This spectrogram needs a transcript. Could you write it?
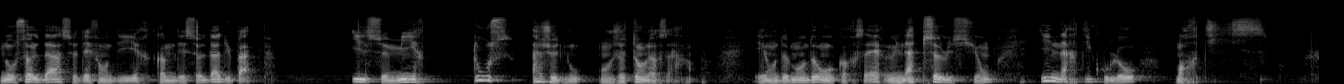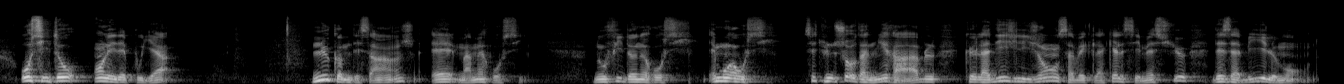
Nos soldats se défendirent comme des soldats du pape. Ils se mirent tous à genoux en jetant leurs armes et en demandant au corsaire une absolution in articulo mortis. Aussitôt, on les dépouilla, nus comme des singes, et ma mère aussi. Nos filles d'honneur aussi, et moi aussi. C'est une chose admirable que la diligence avec laquelle ces messieurs déshabillent le monde.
